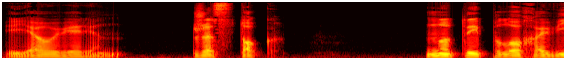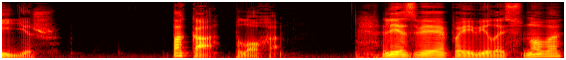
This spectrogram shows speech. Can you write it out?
и я уверен, жесток. Но ты плохо видишь. Пока плохо. Лезвие появилось снова,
